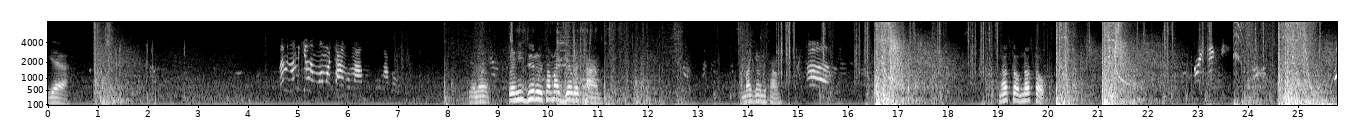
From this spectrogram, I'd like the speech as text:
Yeah. Let me let me kill him one more time with my with my bow. Yeah, no. But he do doodles, I might give him this time. I might give him this time. No scope, no scope. 360. Oh,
